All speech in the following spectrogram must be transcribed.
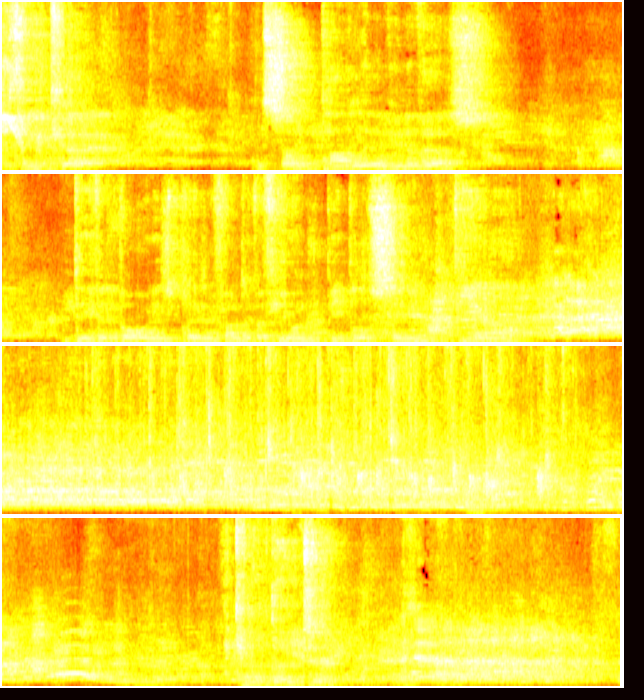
Think uh, in some parallel universe, David Bowie's played in front of a few hundred people singing Vienna? I can't doubt it.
